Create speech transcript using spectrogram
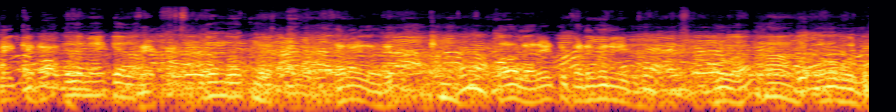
ಬೇಕೇನಾ ಇಲ್ಲ ಮೇಕೆ ಅಲ್ಲ ಮೇಕೆ. ಇದೊಂದು ಹೊತ್ತು ಹೌದಲ್ಲ ರೇಟು ಕಡಿಮೆನೇ ಇದೆ. ಅಲ್ವಾ? ಹಾ. ಹೋಗ್ಬೋದು.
